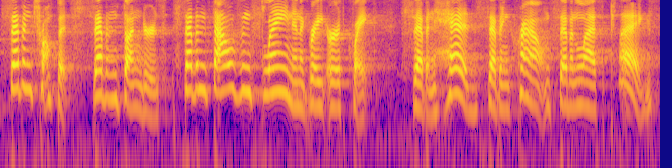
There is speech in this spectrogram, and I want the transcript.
seven trumpets, seven thunders, 7,000 slain in a great earthquake, seven heads, seven crowns, seven last plagues,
